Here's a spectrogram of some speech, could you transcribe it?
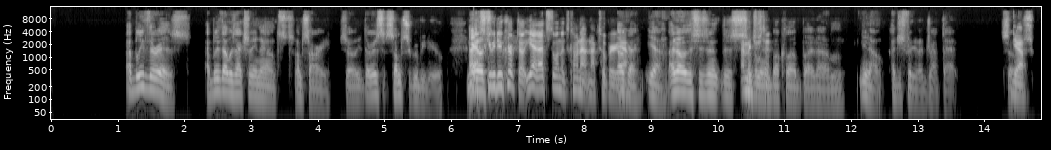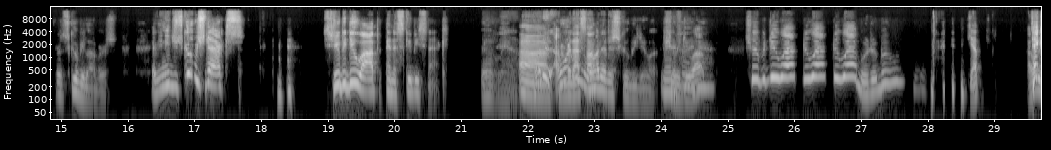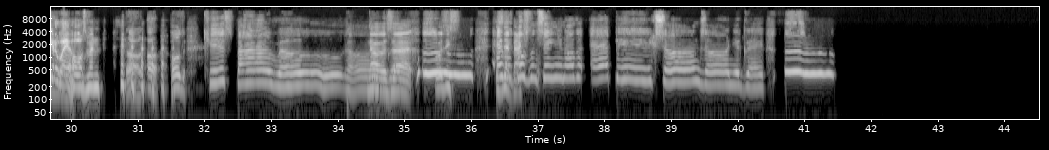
I believe there is. I believe that was actually announced. I'm sorry. So there is some Scooby Doo. Yeah, Scooby Doo Krypto. Yeah, that's the one that's coming out in October. Yeah. Okay, yeah. I know this isn't this I'm Superman book club, but um, you know, I just figured I'd drop that. So Yeah. for Scooby lovers, if you need your Scooby snacks, Scooby Doo Wop and a Scooby Snack. oh man, Uh, What is- I remember that song? wanted a Scooby Doo Man, Scooby Doo had- Scooby Doo wop, doo wop, doo wop, boo boo. Yep. I Take it away, Holzmann. oh, oh, hold. Kiss by rose. No, it was uh, grave. was he- Ooh, that Eric Holzmann singing all the epic songs on your grave. Ooh,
